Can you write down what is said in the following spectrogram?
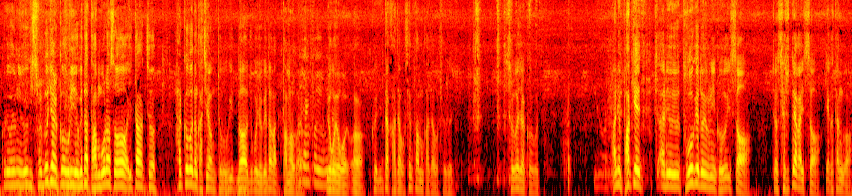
그리고 형님, 여기 설거지 할 거 우리 여기다 다 몰아서 이따 저 할 거거든 같이 형. 저 거기 넣어주고 여기다가 담아봐요. 할 거예요. 요거 요거 어 그 이따 가자고 센터 한번 가자고 설거지 설거지 할 거고 아니 밖에 아니 부엌에도 형님 그거 있어. 저 세숫대가 있어. 깨끗한 거.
